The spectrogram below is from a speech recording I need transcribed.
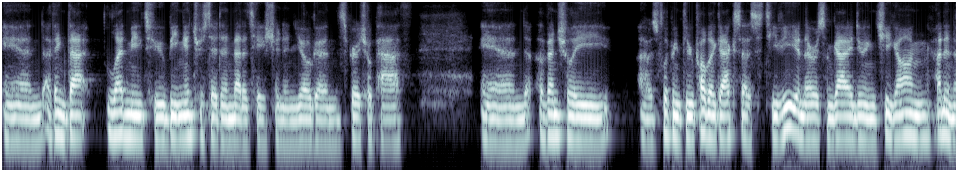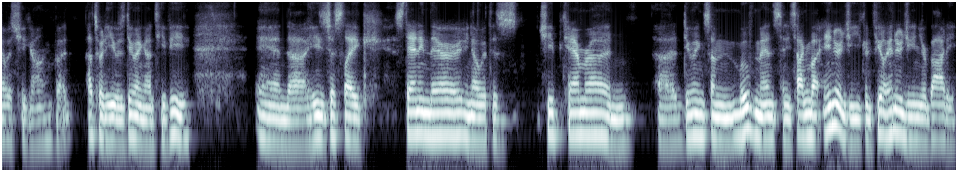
And I think that led me to being interested in meditation and yoga and the spiritual path. And eventually I was flipping through public access TV and there was some guy doing Qigong. I didn't know it was Qigong, but that's what he was doing on TV. And uh, he's just like standing there, you know, with his cheap camera and uh, doing some movements and he's talking about energy. You can feel energy in your body.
